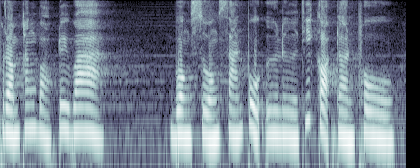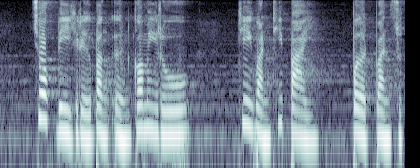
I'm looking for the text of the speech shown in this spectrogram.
พร้อมทั้งบอกด้วยว่า บวงสวงศาลปู่อือลือที่เกาะดอนโพ โชคดีหรือบังเอิญก็ไม่รู้ ที่วันที่ไป เปิดวันสุด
